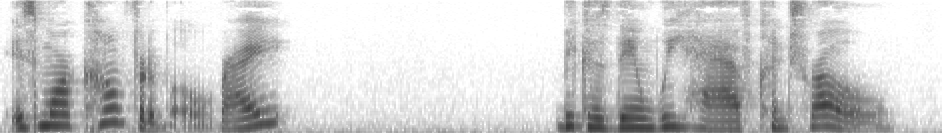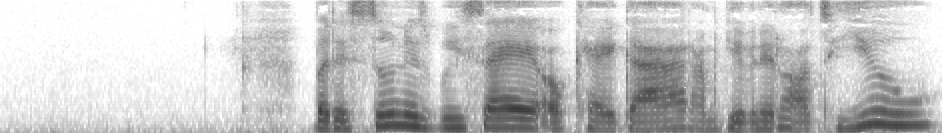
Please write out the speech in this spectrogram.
It's more comfortable, right? Because then we have control. But as soon as we say, okay, God, I'm giving it all to you,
